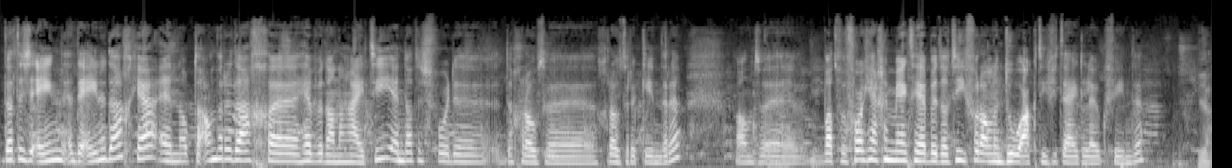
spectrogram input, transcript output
dat is één, de ene dag, ja. En op de andere dag eh, hebben we dan een high tea. En dat is voor de, de grote, grotere kinderen. Want eh, wat we vorig jaar gemerkt hebben, dat die vooral een doelactiviteit leuk vinden. Ja.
